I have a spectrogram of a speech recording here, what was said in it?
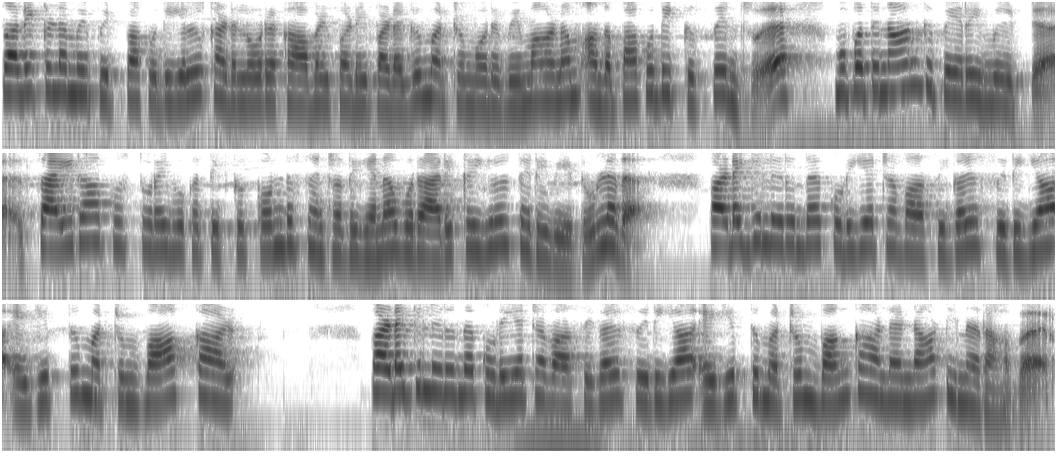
சனிக்கிழமை பிற்பகுதியில் கடலோர காவல்படை படகு மற்றும் ஒரு விமானம் அந்த பகுதிக்கு சென்று முப்பத்தி நான்கு பேரை மீட்டு சைராகுஸ் துறைமுகத்திற்கு கொண்டு சென்றது என ஒரு அறிக்கையில் தெரிவித்துள்ளது. படகில் இருந்த குடியேற்றவாசிகள் சிரியா எகிப்து மற்றும் வாக்காள் படகில் இருந்த குடியேற்றவாசிகள் சிரியா எகிப்து மற்றும் வங்காள நாட்டினராவர் ஆவர்.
